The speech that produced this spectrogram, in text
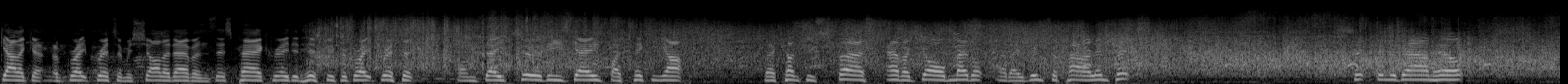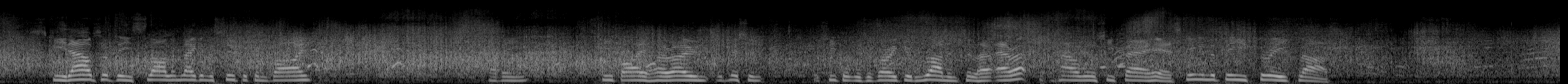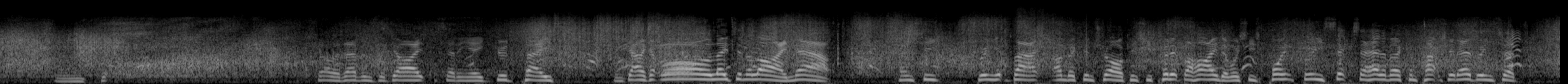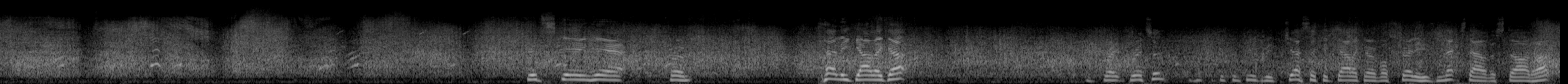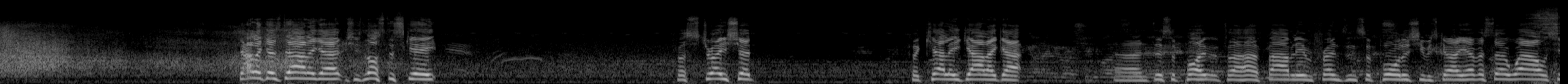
Gallagher of Great Britain with Charlotte Evans. This pair created history for Great Britain on day two of these games by picking up their country's first ever gold medal at a Winter Paralympics. Sixth in the downhill, skied out of the slalom leg in the super combined, having skied by her own admission that she thought was a very good run until her error. But how will she fare here? Skiing in the B3 class. And Charlotte Evans, the guy, setting a good pace. And Gallagher, oh, late in the line. Now, can she bring it back under control? Can she put it behind her? Well, she's 0.36 ahead of her compatriot Etherington. Good skiing here from Kelly Gallagher of Great Britain. Not to be confused with Jessica Gallagher of Australia, who's next out of the start hut. Gallagher's down again. She's lost the ski. Frustration for Kelly Gallagher and disappointment for her family and friends and supporters. She was going ever so well. She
